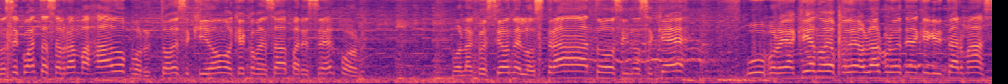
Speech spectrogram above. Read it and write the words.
No sé cuántas habrán bajado por todo ese quilombo que ha comenzado a aparecer por, por la cuestión de los tratos y no sé qué. Uh, por aquí ya no voy a poder hablar porque voy a tener que gritar más.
